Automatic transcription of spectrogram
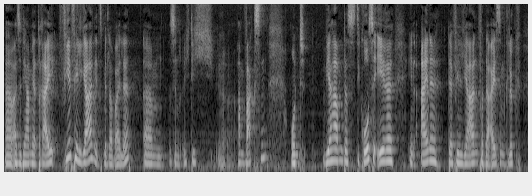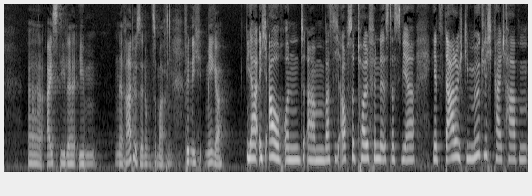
Äh, also die haben ja drei, vier Filialen jetzt mittlerweile, ähm, sind richtig äh, am wachsen und wir haben das, die große Ehre, in eine der Filialen von der Eis im Glück äh, Eisdiele eben eine Radiosendung zu machen. Finde ich mega. Ja, ich auch. Und ähm, was ich auch so toll finde, ist, dass wir jetzt dadurch die Möglichkeit haben,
